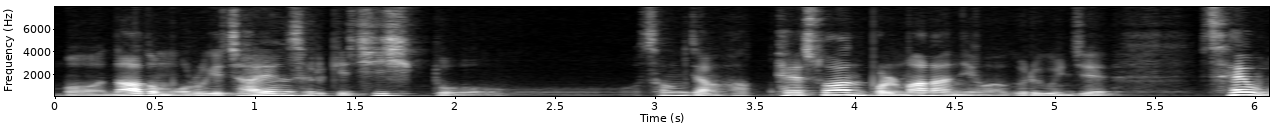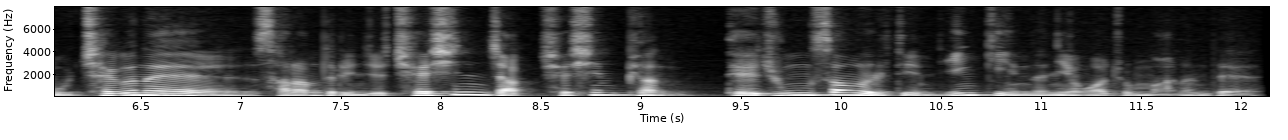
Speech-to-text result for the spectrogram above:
뭐 나도 모르게 자연스럽게 지식도 성장하고 최소한 볼만한 영화 그리고 이제 새 최근에 사람들이 이제 최신작, 최신편, 대중성을 띈 인기 있는 영화 좀 많은데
